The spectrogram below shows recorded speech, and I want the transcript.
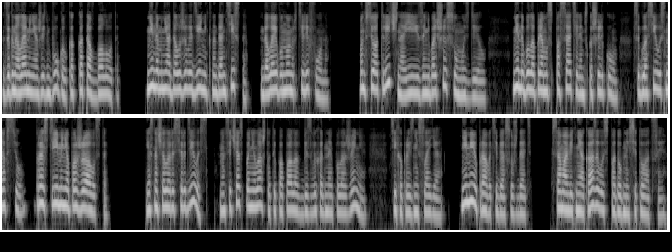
Загнала меня жизнь в угол, как кота в болото. Нина мне одолжила денег на дантиста, дала его номер телефона. Он все отлично и за небольшую сумму сделал. Нина была прямо спасателем с кошельком, согласилась на все. «Прости меня, пожалуйста». Я сначала рассердилась, но сейчас поняла, что ты попала в безвыходное положение, — тихо произнесла я. «Не имею права тебя осуждать. Сама ведь не оказывалась в подобной ситуации.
